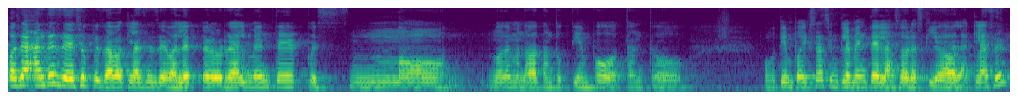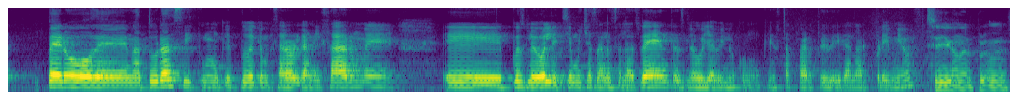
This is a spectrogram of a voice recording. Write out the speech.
O sea, antes de eso pues daba clases de ballet, pero realmente pues no, no demandaba tanto tiempo o tanto como tiempo extra, simplemente las horas que yo daba la clase. Pero de Natura sí como que tuve que empezar a organizarme, eh, pues luego le eché muchas ganas a las ventas, luego ya vino como que esta parte de ganar premios. Sí, ganar premios.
